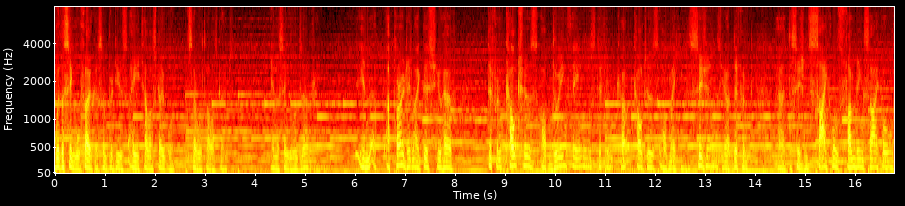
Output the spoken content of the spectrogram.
with a single focus and produce a telescope or several telescopes in a single observatory. In a, a project like this you have different cultures of doing things, different cu cultures of making decisions, you have different uh, decision cycles, funding cycles.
